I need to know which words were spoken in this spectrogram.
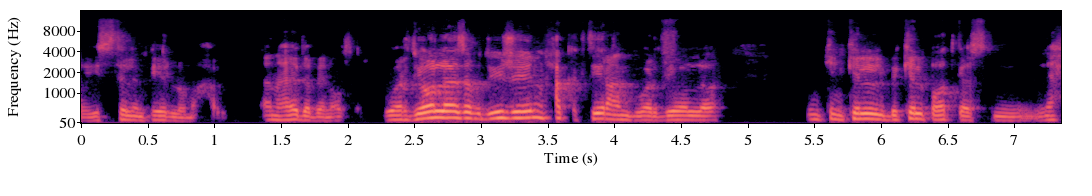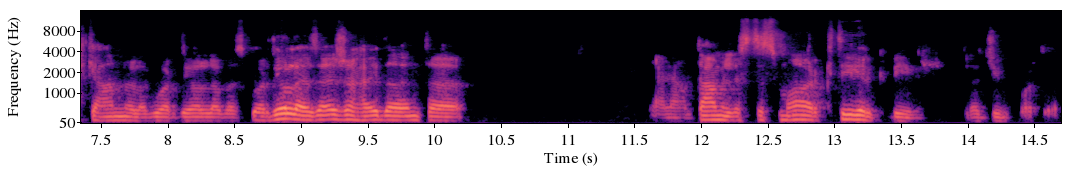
يستلم بيرلو محل. أنا هيدا بنظري جوارديولا إذا بده يجي نحكى كثير عن جوارديولا. يمكن كل بكل بودكاست نحكي عنه لجوارديولا بس جوارديولا إذا اجى هيدا أنت يعني عم تعمل استثمار كثير كبير لتجيب جوارديولا.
